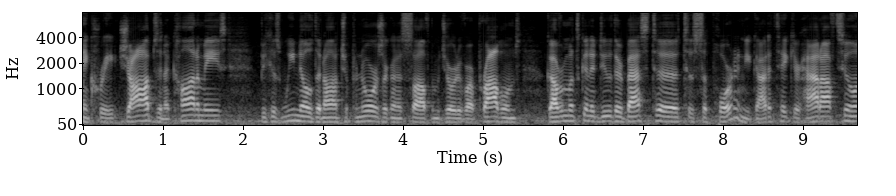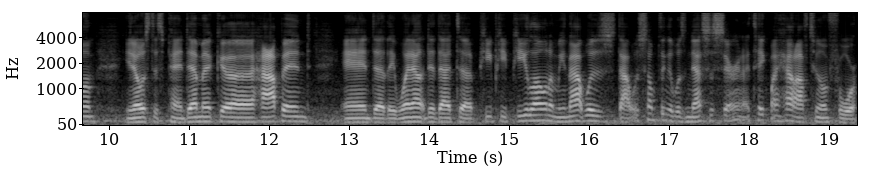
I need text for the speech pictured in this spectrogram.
and create jobs and economies because we know that entrepreneurs are going to solve the majority of our problems. Government's going to do their best to, to support, and you got to take your hat off to them. You know, as this pandemic uh, happened, and uh, they went out and did that uh, PPP loan. I mean, that was that was something that was necessary, and I take my hat off to them for,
